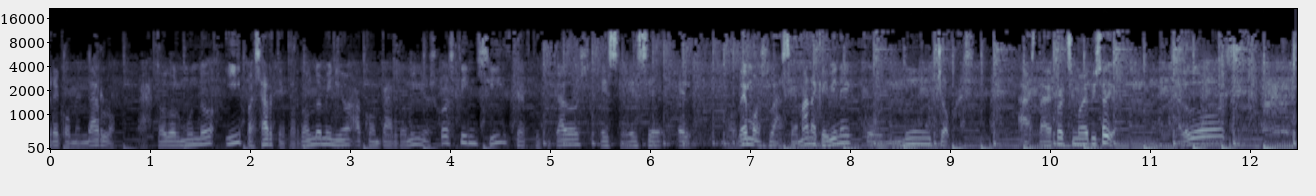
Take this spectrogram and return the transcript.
recomendarlo a todo el mundo y pasarte por Don Dominio a comprar dominios hostings y certificados SSL. Nos vemos la semana que viene con mucho más. Hasta el próximo episodio. Saludos.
